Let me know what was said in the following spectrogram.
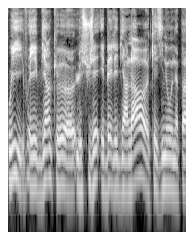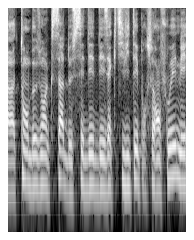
Oui, vous voyez bien que euh, le sujet est bel et bien là. Casino n'a pas tant besoin que ça de céder des activités pour se renflouer, mais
